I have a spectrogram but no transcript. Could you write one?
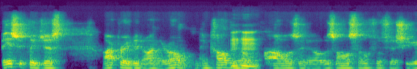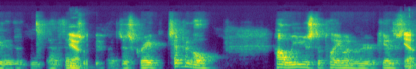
basically just operated on their own and called their mm-hmm. own fouls and it was all self-officiated and, and things yep. just great typical how we used to play when we were kids yep.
